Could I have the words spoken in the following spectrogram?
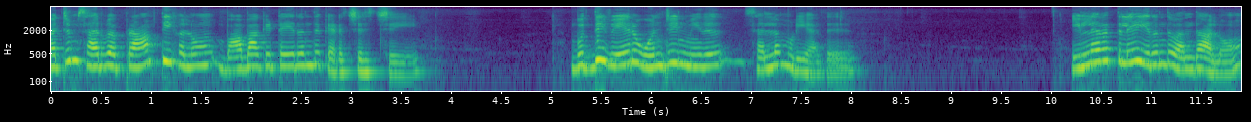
மற்றும் சர்வ பிராப்திகளும் பாபா கிட்ட இருந்து கிடைச்சிருச்சு. புத்தி வேறு ஒன்றின் மீது செல்ல முடியாது. இல்லறத்திலே இருந்து வந்தாலும்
